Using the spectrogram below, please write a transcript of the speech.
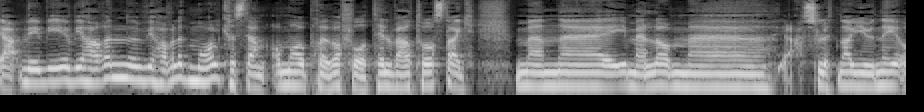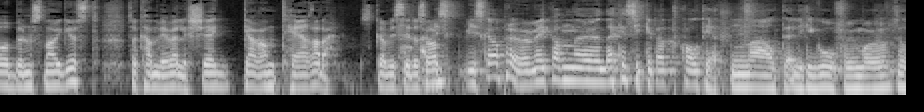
ja, vi, vi, vi, har en, vi, har vel et mål, Christian, om å prøve å få til hver torsdag. Men eh, imellom eh, ja, slutten av juni og begynnelsen av august så kan vi vel ikke garantere det. Skal vi si det sånn? vi, vi skal prøve, men kan, eh, det er ikke sikkert at kvaliteten er alltid like god, for vi må også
